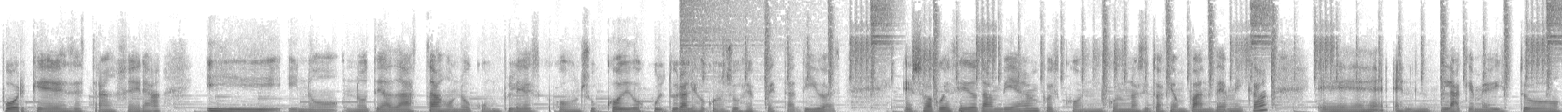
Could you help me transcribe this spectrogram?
porque eres extranjera y, no, te adaptas o no cumples con sus códigos culturales o con sus expectativas. Eso ha coincidido también pues, con, una situación pandémica eh, en la que me he visto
